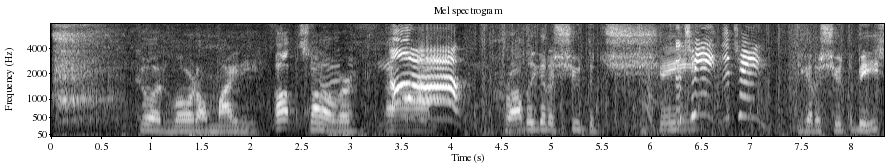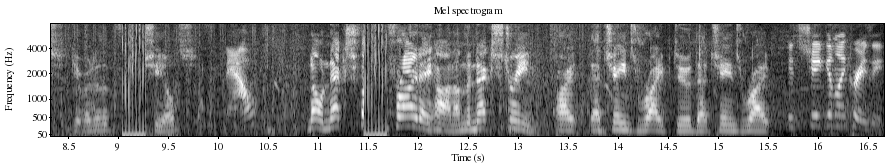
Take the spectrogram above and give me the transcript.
Good Lord Almighty. Oh, it's not over. Uh, ah! Probably gonna shoot the chain. The chain! The chain! You gotta shoot the beast. Get rid of the shields. Now? No, next Friday, hon, on the next stream. All right, that chain's ripe, dude. That chain's ripe. It's shaking like crazy.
